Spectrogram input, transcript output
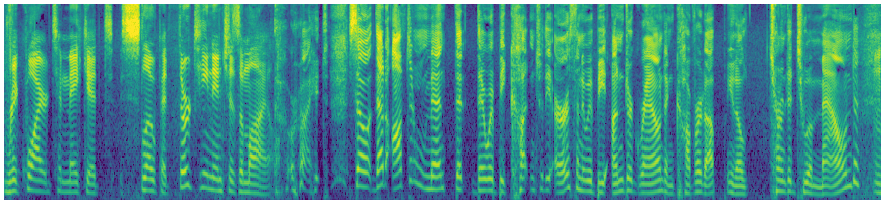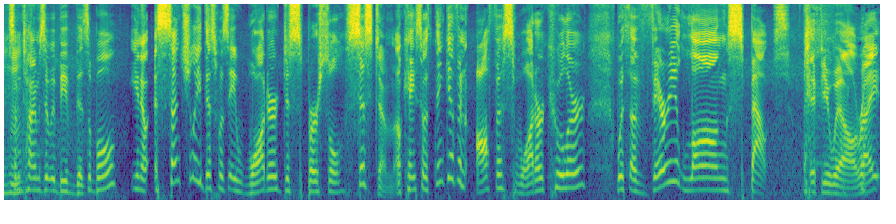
Required to make it slope at 13 inches a mile. Right. So that often meant that there would be cut into the earth and it would be underground and covered up, you know, turned into a mound. Mm-hmm. Sometimes it would be visible. You know, essentially, this was a water dispersal system. Okay, so think of an office water cooler with a very long spout, if you will, right?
